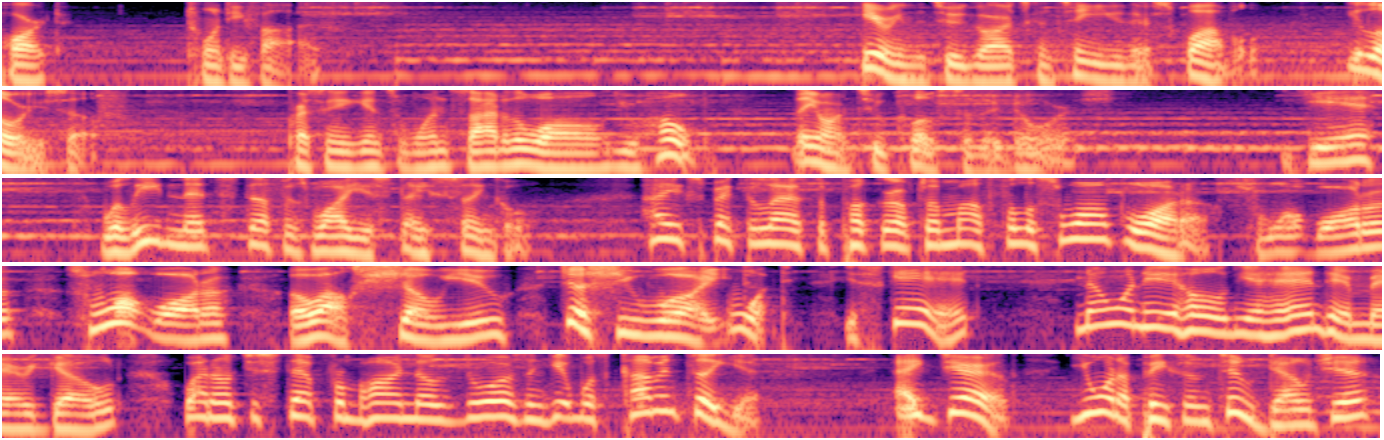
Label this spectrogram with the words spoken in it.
Part 25. Hearing the two guards continue their squabble, you lower yourself. Pressing against one side of the wall, you hope they aren't too close to their doors. Yeah? Well, eating that stuff is why you stay single. How you expect the lass to pucker up to a mouthful of swamp water? Swamp water? Swamp water? Oh, I'll show you. Just you wait. What? You scared? No one here holding your hand here, Marigold. Why don't you step from behind those doors and get what's coming to you? Hey, Gerald, you want a piece of them too, don't you?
